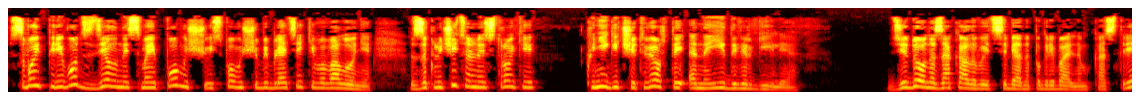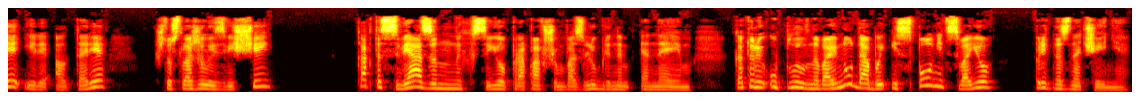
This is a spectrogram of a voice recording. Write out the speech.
Свой перевод, сделанный с моей помощью и с помощью библиотеки в Авалоне. Заключительные строки книги четвертой Энеиды Вергилия. Дидона закалывает себя на погребальном костре или алтаре, что сложила из вещей, как-то связанных с ее пропавшим возлюбленным Энеем, который уплыл на войну, дабы исполнить свое предназначение.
